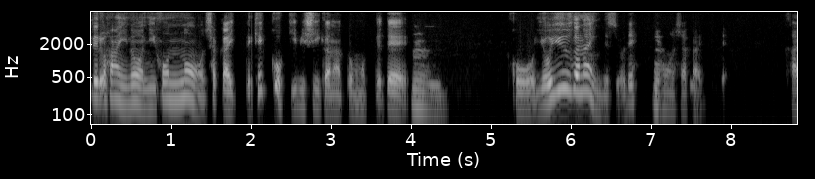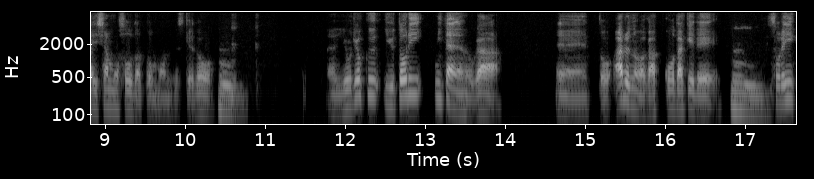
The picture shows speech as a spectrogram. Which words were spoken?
てる範囲の日本の社会って結構厳しいかなと思ってて、うん。こう余裕がないんですよね、うん日本社会って。会社もそうだと思うんですけど、うん。余力、ゆとりみたいなのが、えーっと、あるのは学校だけで、うん。それ、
